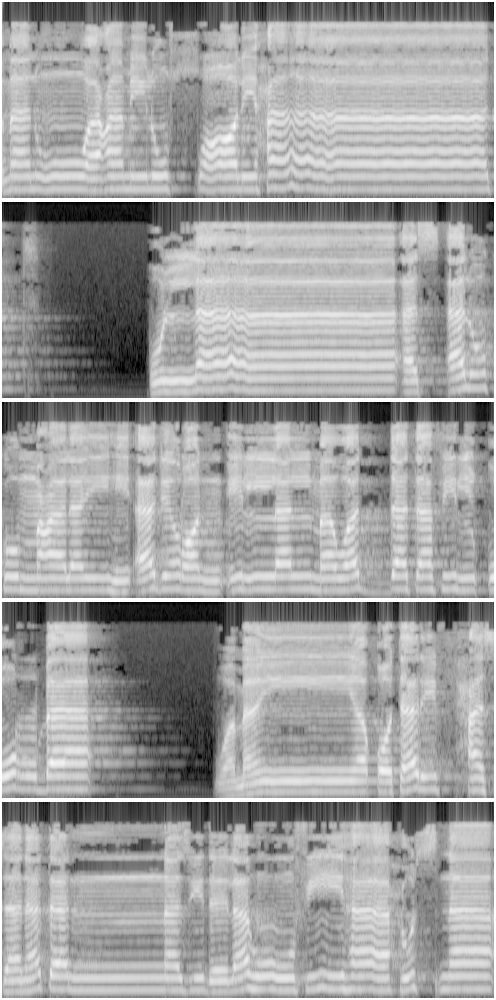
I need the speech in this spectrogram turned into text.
امنوا وعملوا الصالحات. قل لا اسالكم عليه اجرا الا الموده في القربى. ومن يقترف حسنه نزد له فيها حسنا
